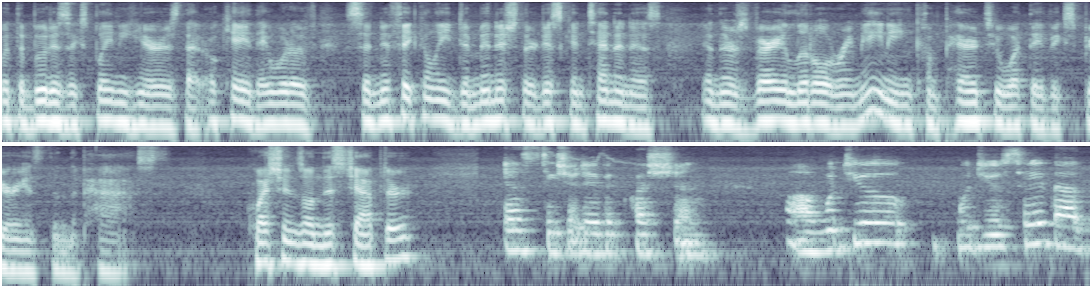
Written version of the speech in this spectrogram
what the Buddha is explaining here is that, okay, they would have significantly diminished their discontentedness, and there's very little remaining compared to what they've experienced in the past. Questions on this chapter? Yes, teacher David, question. Uh, would you would you say that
